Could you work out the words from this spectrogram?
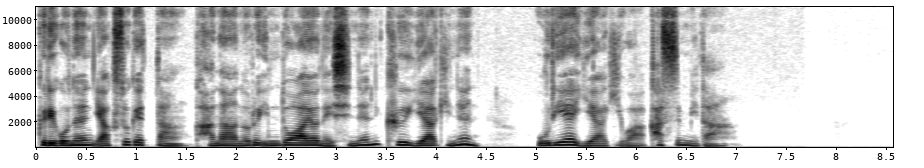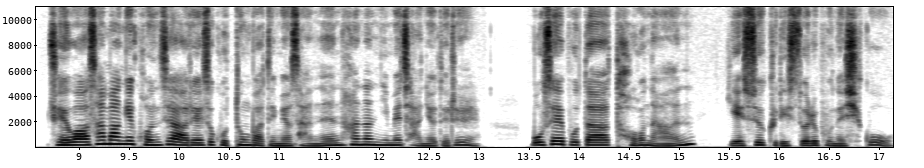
그리고는 약속의 땅 가나안으로 인도하여 내시는 그 이야기는 우리의 이야기와 같습니다. 죄와 사망의 권세 아래에서 고통받으며 사는 하나님의 자녀들을 모세보다 더 나은 예수 그리스도를 보내시고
